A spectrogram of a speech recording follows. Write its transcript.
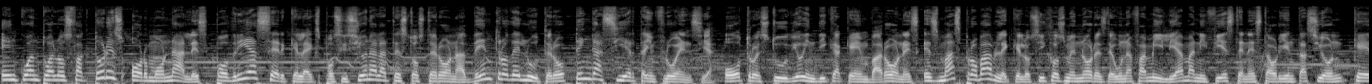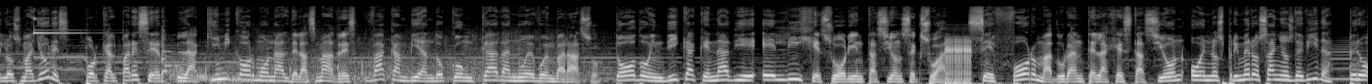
En cuanto a los factores hormonales, podría ser que la exposición a la testosterona dentro del útero tenga cierta influencia. Otro estudio indica que en varones es más probable que los hijos menores de una familia manifiesten esta orientación que los mayores, porque al parecer la química hormonal de las madres va cambiando con cada nuevo embarazo. Todo indica que nadie elige su orientación sexual. Se forma durante la gestación o en los primeros años de vida, pero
